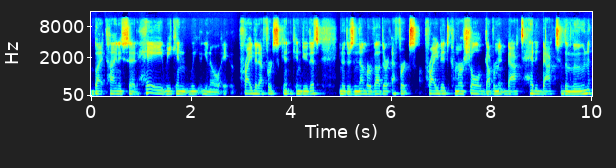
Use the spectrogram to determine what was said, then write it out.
but kind of said, hey, we can we you know private efforts can can do this. You know, there's a number of other efforts, private, commercial, government backed, headed back to the moon.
